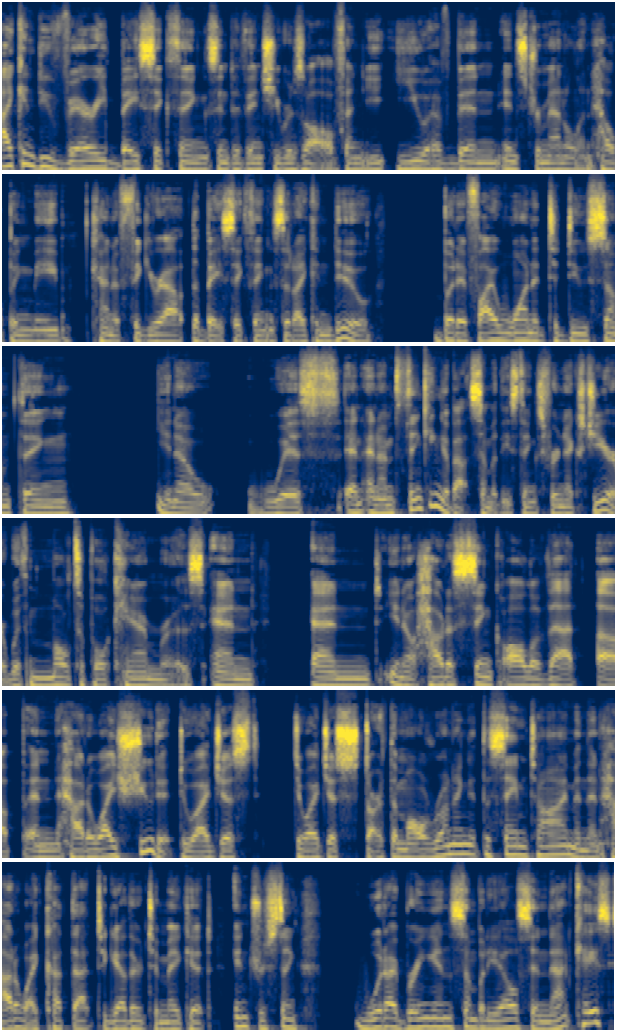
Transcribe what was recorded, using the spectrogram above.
I can do very basic things in DaVinci Resolve, and you, you have been instrumental in helping me kind of figure out the basic things that I can do. But if I wanted to do something, you know, with, and, and I'm thinking about some of these things for next year with multiple cameras and and you know how to sync all of that up and how do I shoot it? Do I just do I just start them all running at the same time and then how do I cut that together to make it interesting? Would I bring in somebody else in that case?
